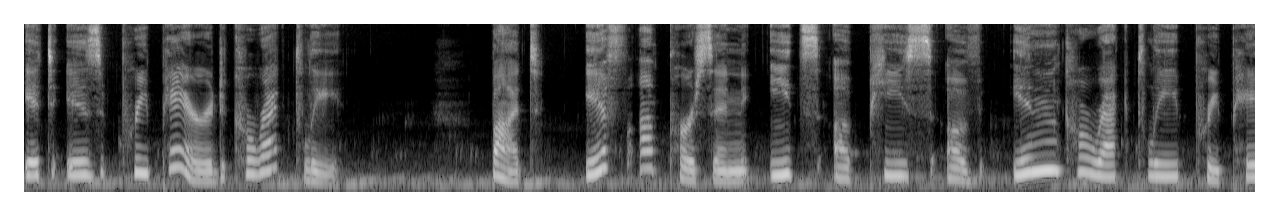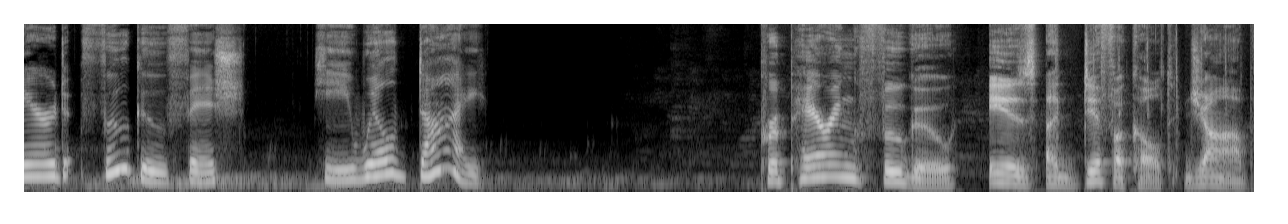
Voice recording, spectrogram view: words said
it is prepared correctly. But if a person eats a piece of incorrectly prepared fugu fish, he will die. Preparing fugu is a difficult job.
